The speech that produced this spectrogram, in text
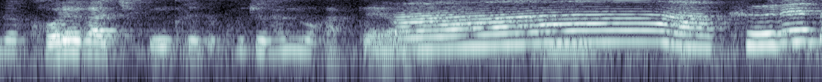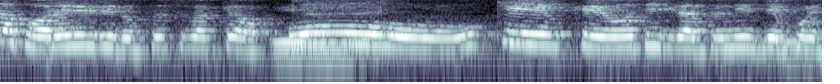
그래도 거래가 지금 그래도 꾸준한 것 같아요. 아, 그래서 거래율이 높을 수밖에 없고, 네. 오케이, 오케이, 어디가 눈이지 음. 보이.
